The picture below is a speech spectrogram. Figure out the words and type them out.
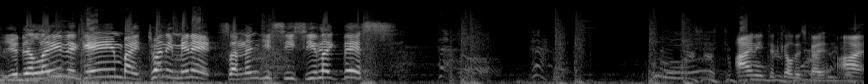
You delay the game by 20 minutes and then you CC like this. I need to kill this guy. I,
